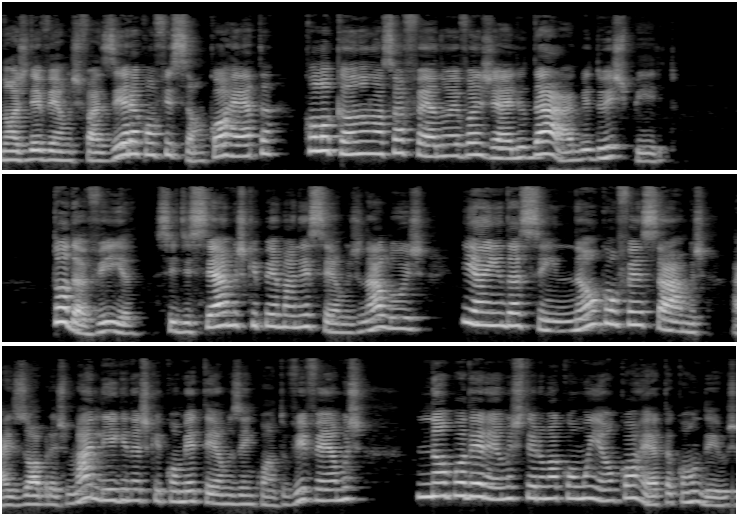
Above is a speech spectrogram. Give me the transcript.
Nós devemos fazer a confissão correta colocando nossa fé no Evangelho da Água e do Espírito. Todavia, se dissermos que permanecemos na luz e ainda assim não confessarmos as obras malignas que cometemos enquanto vivemos, não poderemos ter uma comunhão correta com Deus.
